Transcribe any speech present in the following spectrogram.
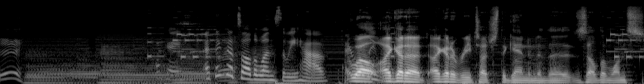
Okay. I think that's all the ones that we have. I Well, really- I gotta I gotta retouch the Ganon and the Zelda ones.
